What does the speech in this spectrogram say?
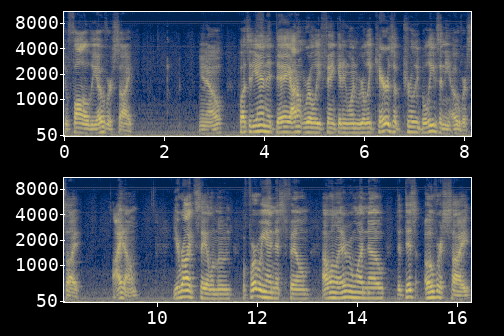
to follow the oversight. You know? Plus, at the end of the day, I don't really think anyone really cares or truly believes in the oversight. I don't. You're right, Sailor Moon. Before we end this film, I want to let everyone know that this oversight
